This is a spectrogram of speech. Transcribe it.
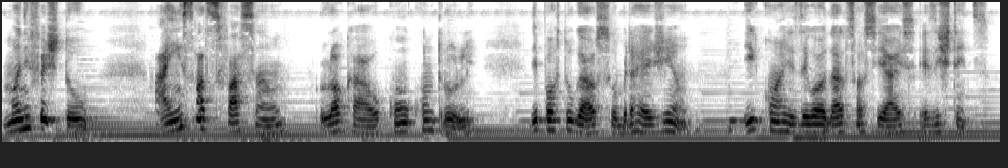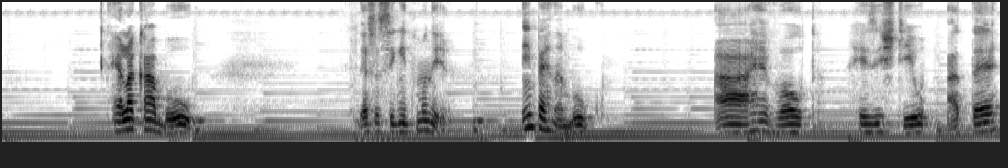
manifestou a insatisfação local com o controle de Portugal sobre a região e com as desigualdades sociais existentes. Ela acabou dessa seguinte maneira: em Pernambuco, a revolta resistiu até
